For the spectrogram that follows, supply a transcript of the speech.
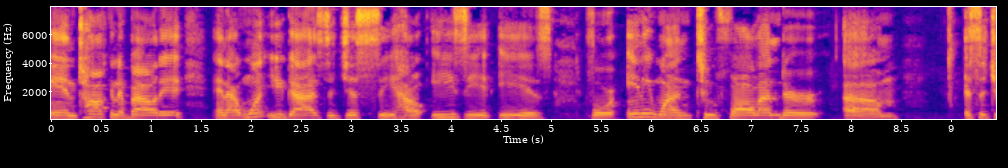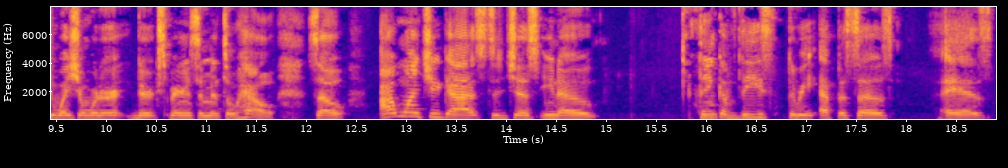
and talking about it. And i want you guys to just see how easy it is for anyone to fall under um, a situation where they're, they're experiencing mental health. So i want you guys to just you know think of these three episodes as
